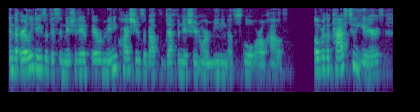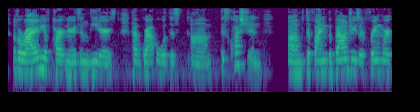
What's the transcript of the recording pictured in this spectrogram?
In the early days of this initiative, there were many questions about the definition or meaning of school oral health. Over the past two years, a variety of partners and leaders have grappled with this, um, this question, um, defining the boundaries or framework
